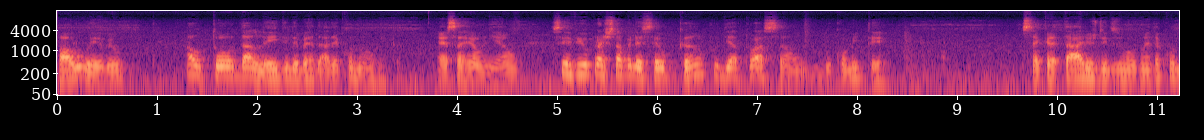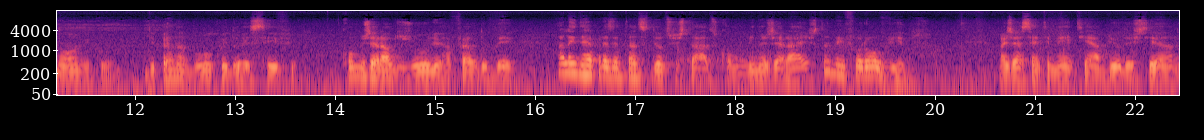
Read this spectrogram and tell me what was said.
Paulo Webel, autor da Lei de Liberdade Econômica. Essa reunião serviu para estabelecer o campo de atuação do comitê. Secretários de Desenvolvimento Econômico de Pernambuco e do Recife, como Geraldo Júlio e Rafael Dubê, além de representantes de outros estados, como Minas Gerais, também foram ouvidos. Mais recentemente, em abril deste ano,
